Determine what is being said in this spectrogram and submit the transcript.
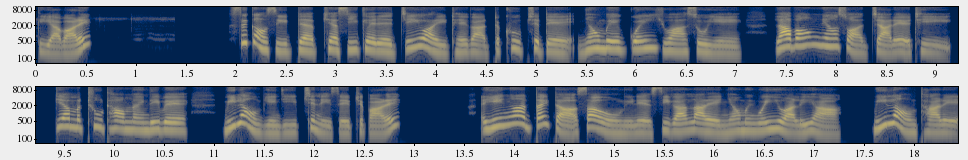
သိရပါတယ်။စစ်ကောင်စီတပ်ဖျက်ဆီးခဲ့တဲ့ကြေးရွာတွေထဲကတစ်ခုဖြစ်တဲ့ညောင်ပင်ကွင်းရွာဆိုရင် လာပေါင်းများစွာကြာတဲ့အထိပြန်မထူထောင်နိုင်သေးပဲမိလောင်ပြင်ကြီးဖြစ်နေစေဖြစ်ပါတယ်။အရင်ကတိုက်တာအဆောက်အုံတွေနဲ့စီကားလှတဲ့ညောင်ပင်ကွင်းရွာလေးဟာမိလောင်ထားတဲ့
